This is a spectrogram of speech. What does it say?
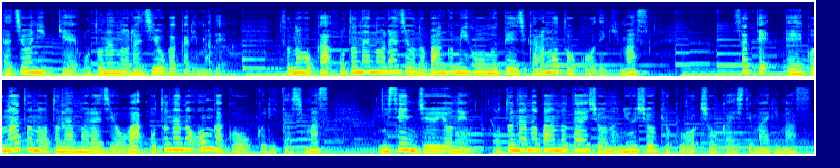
ラジオ日経大人のラジオ係まで。その他大人のラジオの番組ホームページからも投稿できます。さて、えー、この後の大人のラジオは大人の音楽をお送りいたします。2014年大人のバンド大賞の入賞曲を紹介してまいります。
